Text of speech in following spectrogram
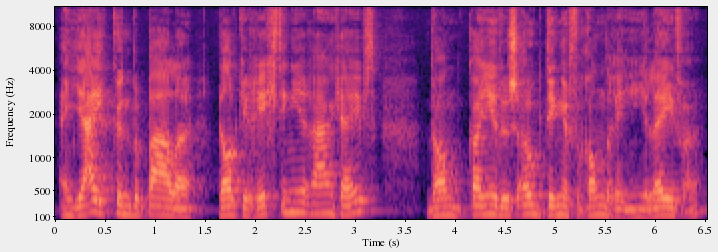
En jij kunt bepalen welke richting je eraan geeft dan kan je dus ook dingen veranderen in je leven.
